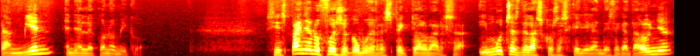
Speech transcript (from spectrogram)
también en el económico. Si España no fuese como es respecto al Barça y muchas de las cosas que llegan desde Cataluña,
